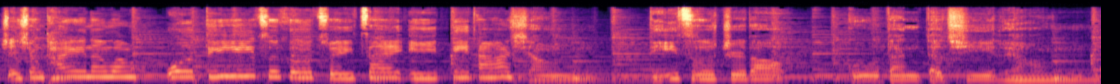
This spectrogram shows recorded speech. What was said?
真相太难忘。我第一次喝醉在异地他乡，第一次知道孤单的凄凉。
